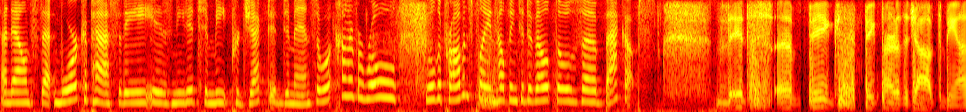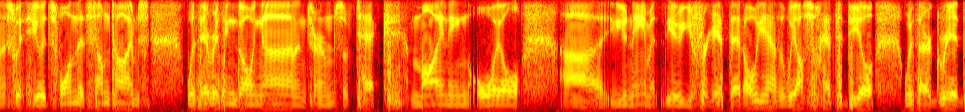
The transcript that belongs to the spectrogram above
announced that more capacity is needed to meet projected demand. So, what kind of a role will the province play in helping to develop those uh, backups? It's a big, big part of the job, to be honest with you. It's one that sometimes, with everything going on in terms of tech, mining, oil, uh, you name it, you, you forget that, oh, yeah, we also have to deal with our grid.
